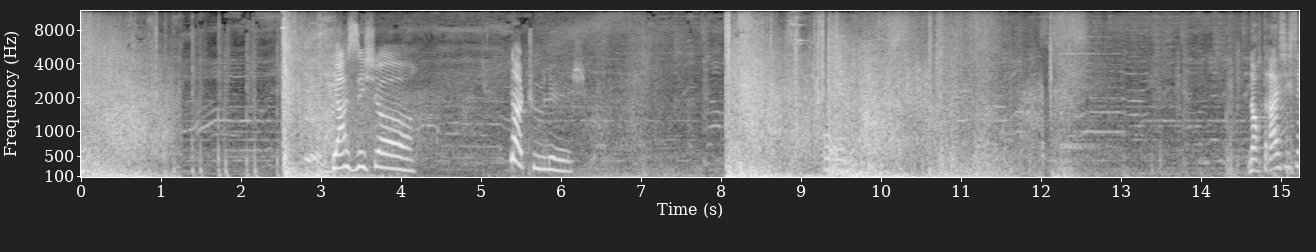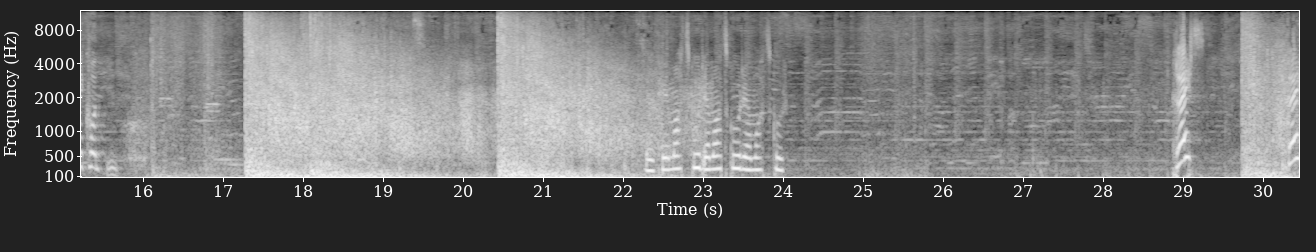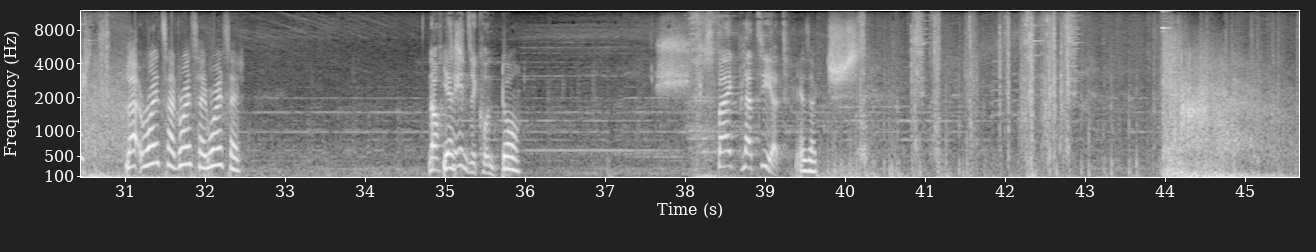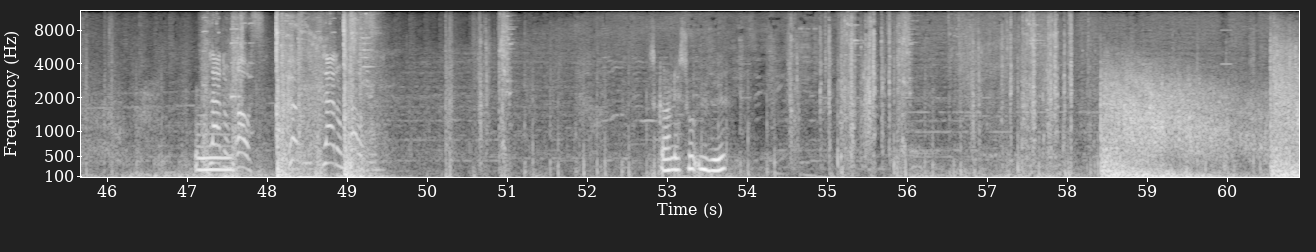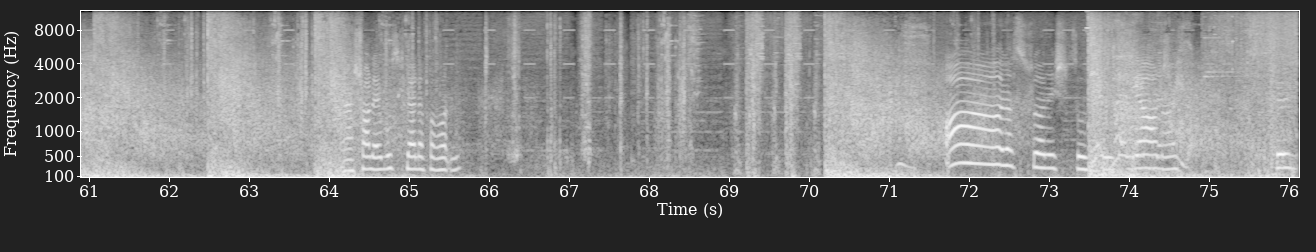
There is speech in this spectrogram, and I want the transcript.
Ja, sicher. Natürlich. Oh, oh. Noch 30 Sekunden. Okay, macht's gut, er macht's gut, er macht's gut. Rechts! Rechts! La right side, right side, right side. Noch Yes. 10 Sekunden. Da. Spike platziert. Er sagt. "Tsch." Ladung raus. Ladung raus. Ist gar nicht so übel. Schade, er muss sich leider verraten. Ah, das war nicht so schön. Ja. Spieler. Schön.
